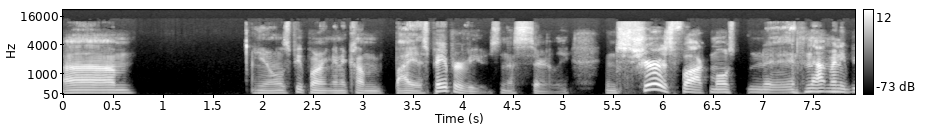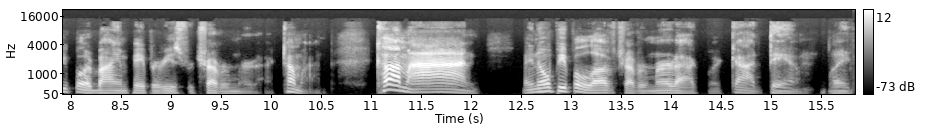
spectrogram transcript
Um, you know, those people aren't going to come buy his pay per views necessarily. And sure as fuck, most not many people are buying pay per views for Trevor Murdoch. Come on, come on. I know people love Trevor Murdoch, but god damn, like,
